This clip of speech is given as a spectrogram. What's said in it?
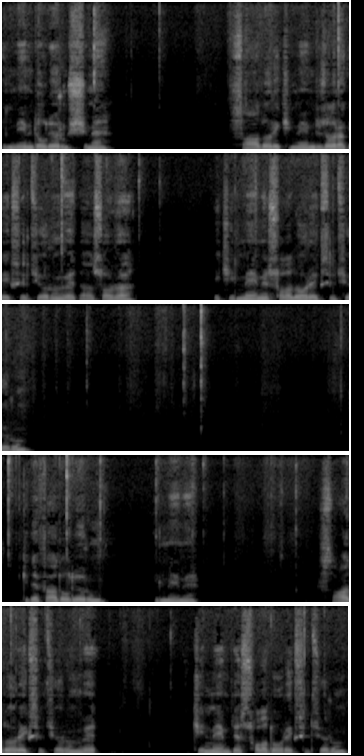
ilmeğimi doluyorum şişime. Sağa doğru iki ilmeğimi düz olarak eksiltiyorum ve daha sonra iki ilmeğimi sola doğru eksiltiyorum. İki defa doluyorum ilmeğimi. Sağa doğru eksiltiyorum ve ilmeğimi de sola doğru eksiltiyorum.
